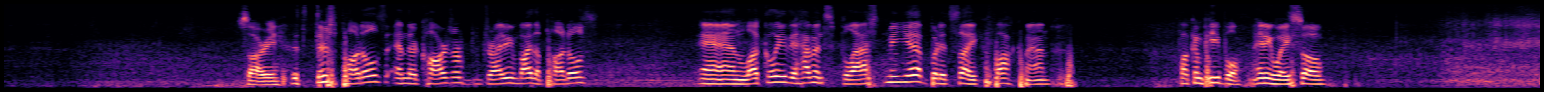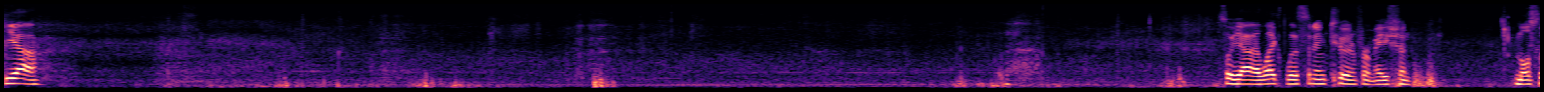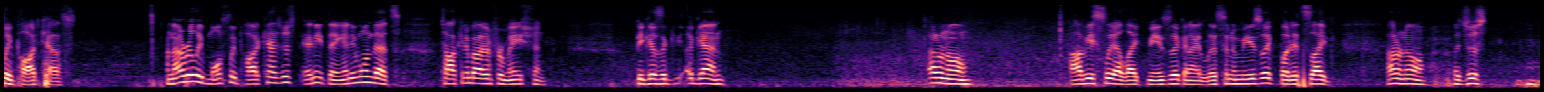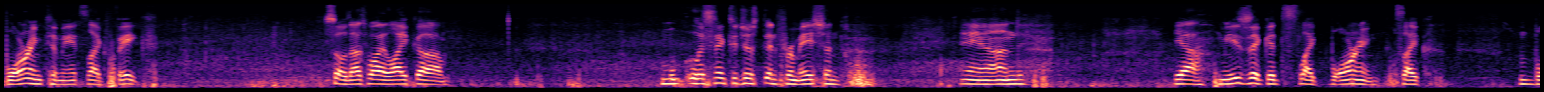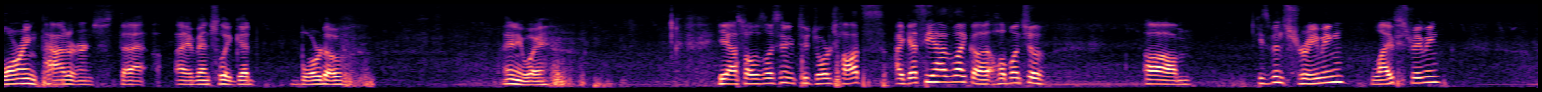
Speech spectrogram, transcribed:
Sorry. It's there's puddles and their cars are driving by the puddles. And luckily they haven't splashed me yet, but it's like fuck man. Fucking people. Anyway, so yeah. So yeah, I like listening to information, mostly podcasts. Not really mostly podcasts, just anything, anyone that's talking about information. Because again, I don't know. Obviously, I like music and I listen to music, but it's like, I don't know, it's just boring to me. It's like fake. So that's why I like um, listening to just information and yeah, music it's like boring. It's like boring patterns that I eventually get bored of. Anyway. Yeah, so I was listening to George Hotz. I guess he has like a whole bunch of um he's been streaming, live streaming.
